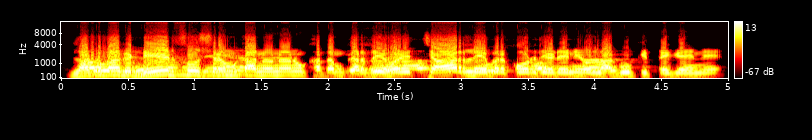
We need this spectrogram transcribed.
ਲਗਭਗ 150 ਸ਼੍ਰਮ ਕਾਨੂੰਨਾਂ ਨੂੰ ਖਤਮ ਕਰਦੇ ਹੋਏ ਚਾਰ ਲੇਬਰ ਕੋਡ ਜਿਹੜੇ ਨੇ ਉਹ ਲਾਗੂ ਕੀਤੇ ਗਏ ਨੇ।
